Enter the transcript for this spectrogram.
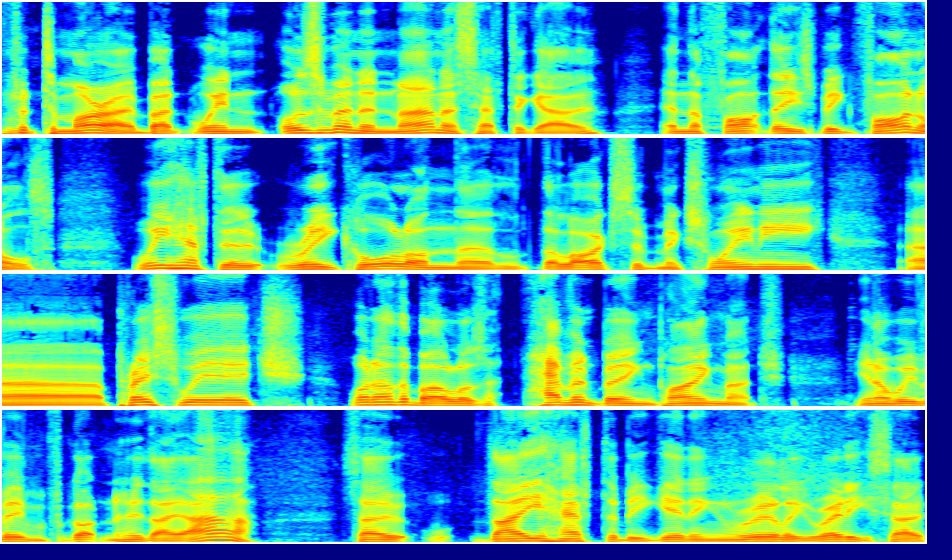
for tomorrow, but when Usman and Marnus have to go, and the fi- these big finals, we have to recall on the the likes of McSweeney, uh, Prestwidge, what other bowlers haven't been playing much. You know, we've even forgotten who they are. So they have to be getting really ready. So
